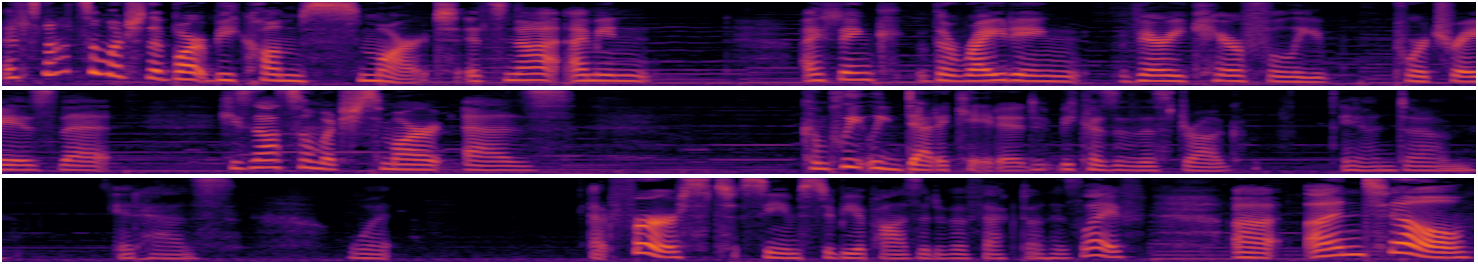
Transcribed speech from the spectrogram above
It's not so much that Bart becomes smart. It's not. I mean, I think the writing very carefully portrays that he's not so much smart as completely dedicated because of this drug, and um, it has what at first seems to be a positive effect on his life uh, until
